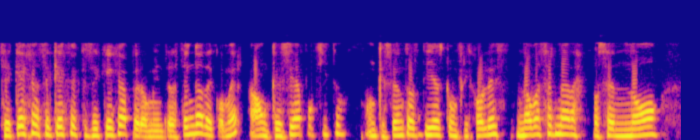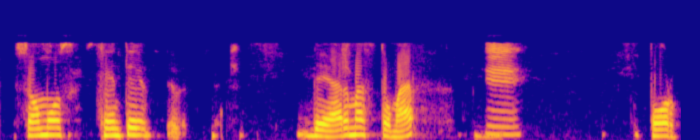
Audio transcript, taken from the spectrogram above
se queja, se queja, que se queja, pero mientras tenga de comer, aunque sea poquito, aunque sean tortillas con frijoles, no va a ser nada, o sea, no somos gente de armas tomar. Mm por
